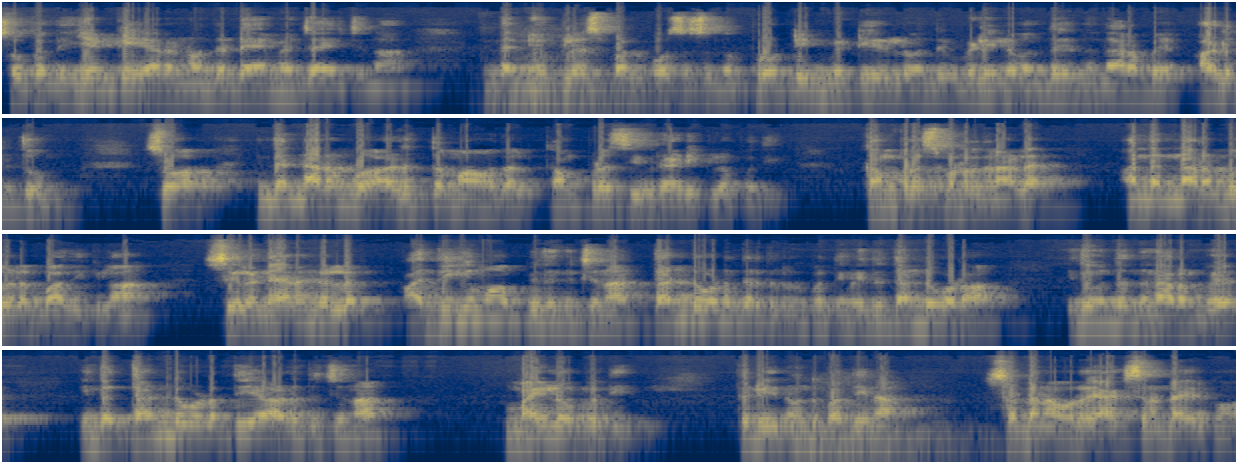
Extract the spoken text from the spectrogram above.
ஸோ இப்போ இந்த இயற்கை அரண் வந்து டேமேஜ் ஆயிடுச்சுன்னா இந்த நியூக்ளியஸ் பல்போசஸ் இந்த புரோட்டீன் மெட்டீரியல் வந்து வெளியில் வந்து இந்த நரம்பை அழுத்தும். ஸோ இந்த நரம்பு அழுத்தமாவதால் கம்ப்ரசிவ் ரேடிகுலோபதி கம்ப்ரஸ் பண்ணுறதுனால அந்த நரம்புகளை பாதிக்கலாம். சில நேரங்களில் அதிகமாக பிதுங்குச்சுன்னா தண்டு உடந்த இடத்துல பார்த்தீங்கன்னா இது தண்டு வடம் இது வந்து அந்த நரம்பு. இந்த தண்டு வடத்தையே அழுத்துச்சுன்னா மைலோபதி திடீர்னு வந்து பார்த்தீங்கன்னா சடனாக ஒரு ஆக்சிடென்ட் ஆயிருக்கும்.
